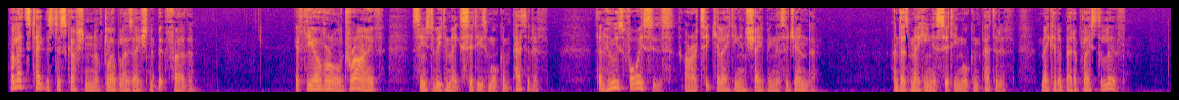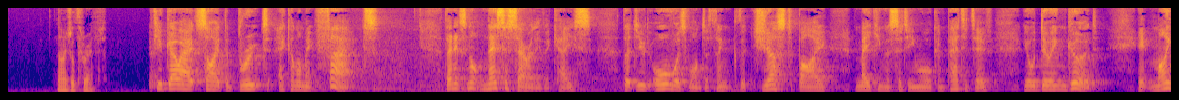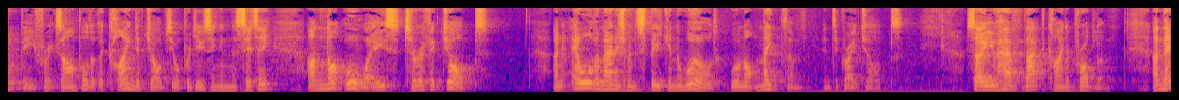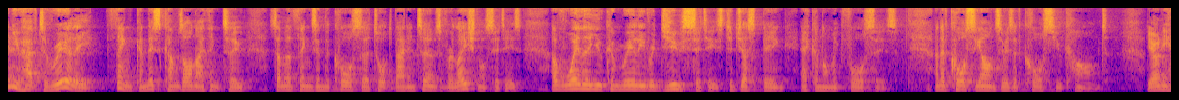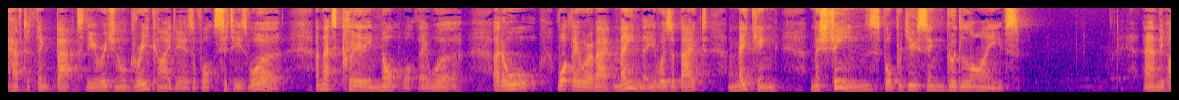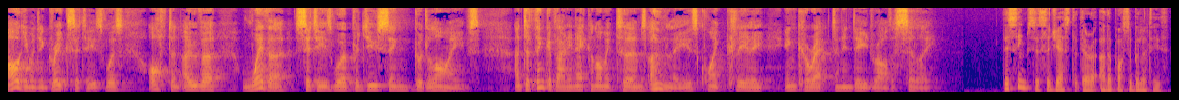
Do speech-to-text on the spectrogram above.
But let's take this discussion of globalization a bit further. If the overall drive seems to be to make cities more competitive, then whose voices are articulating and shaping this agenda? And does making a city more competitive make it a better place to live? Nigel Thrift. If you go outside the brute economic facts, then it's not necessarily the case that you'd always want to think that just by making the city more competitive, you're doing good. It might be, for example, that the kind of jobs you're producing in the city are not always terrific jobs. And all the management speak in the world will not make them into great jobs. So you have that kind of problem. And then you have to really think, and this comes on, I think, to some of the things in the course uh, talked about in terms of relational cities, of whether you can really reduce cities to just being economic forces. And of course, the answer is, of course, you can't. You only have to think back to the original Greek ideas of what cities were, and that's clearly not what they were at all. What they were about mainly was about making machines for producing good lives. And the argument in Greek cities was often over whether cities were producing good lives. And to think of that in economic terms only is quite clearly incorrect and indeed rather silly. This seems to suggest that there are other possibilities.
